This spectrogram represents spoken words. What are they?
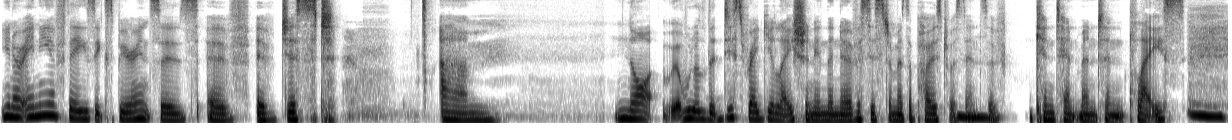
you know, any of these experiences of, of just, um, not well, the dysregulation in the nervous system as opposed to a mm. sense of contentment and place mm.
